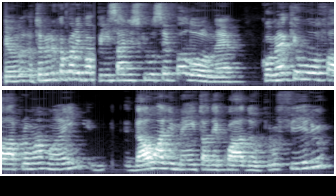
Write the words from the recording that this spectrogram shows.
Eu, eu também nunca parei para pensar nisso que você falou, né? Como é que eu vou falar para uma mãe dar um alimento adequado para o filho,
